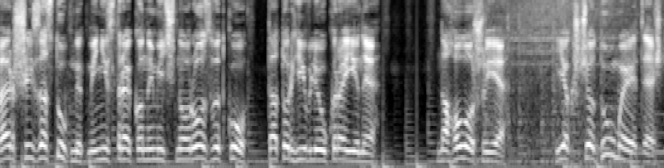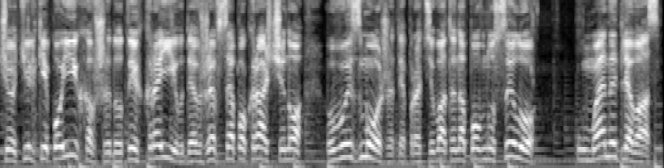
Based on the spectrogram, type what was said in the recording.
перший заступник міністра економічного розвитку та торгівлі України, наголошує: якщо думаєте, що тільки поїхавши до тих країв, де вже все покращено, ви зможете працювати на повну силу. У мене для вас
